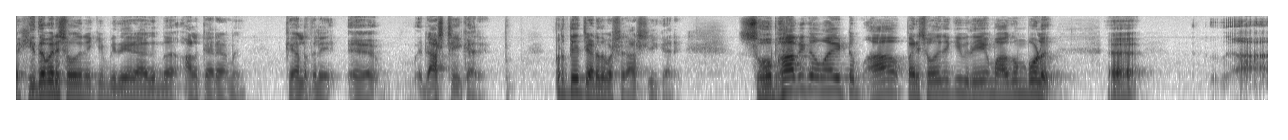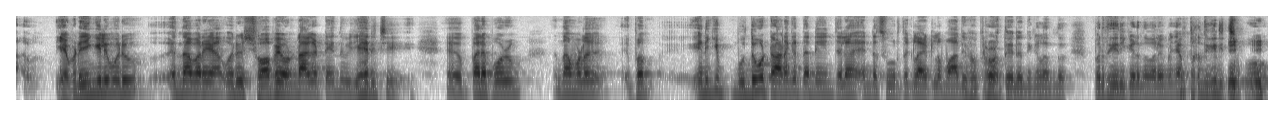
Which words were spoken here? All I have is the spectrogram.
ഹിതപരിശോധനയ്ക്കും വിധേയരാകുന്ന ആൾക്കാരാണ് കേരളത്തിലെ രാഷ്ട്രീയക്കാർ പ്രത്യേകിച്ച് ഇടതുപക്ഷ രാഷ്ട്രീയക്കാർ സ്വാഭാവികമായിട്ടും ആ പരിശോധനയ്ക്ക് വിധേയമാകുമ്പോൾ എവിടെയെങ്കിലും ഒരു എന്താ പറയുക ഒരു ശോഭ ഉണ്ടാകട്ടെ എന്ന് വിചാരിച്ച് പലപ്പോഴും നമ്മൾ ഇപ്പം എനിക്ക് ബുദ്ധിമുട്ടാണെങ്കിൽ തന്നെയും ചില എന്റെ സുഹൃത്തുക്കളായിട്ടുള്ള മാധ്യമ പ്രവർത്തകർ നിങ്ങളൊന്ന് പ്രതികരിക്കണം എന്ന് പറയുമ്പോൾ ഞാൻ പ്രതികരിച്ചു പോവും.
